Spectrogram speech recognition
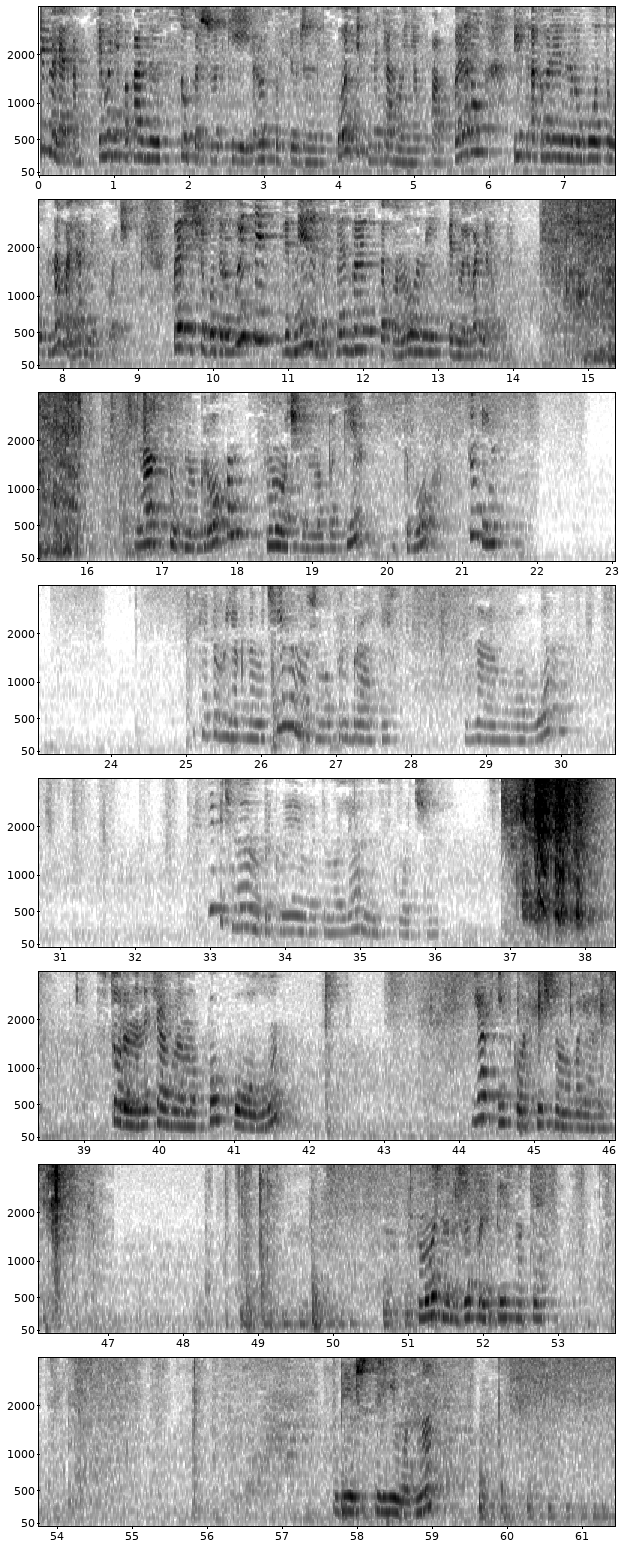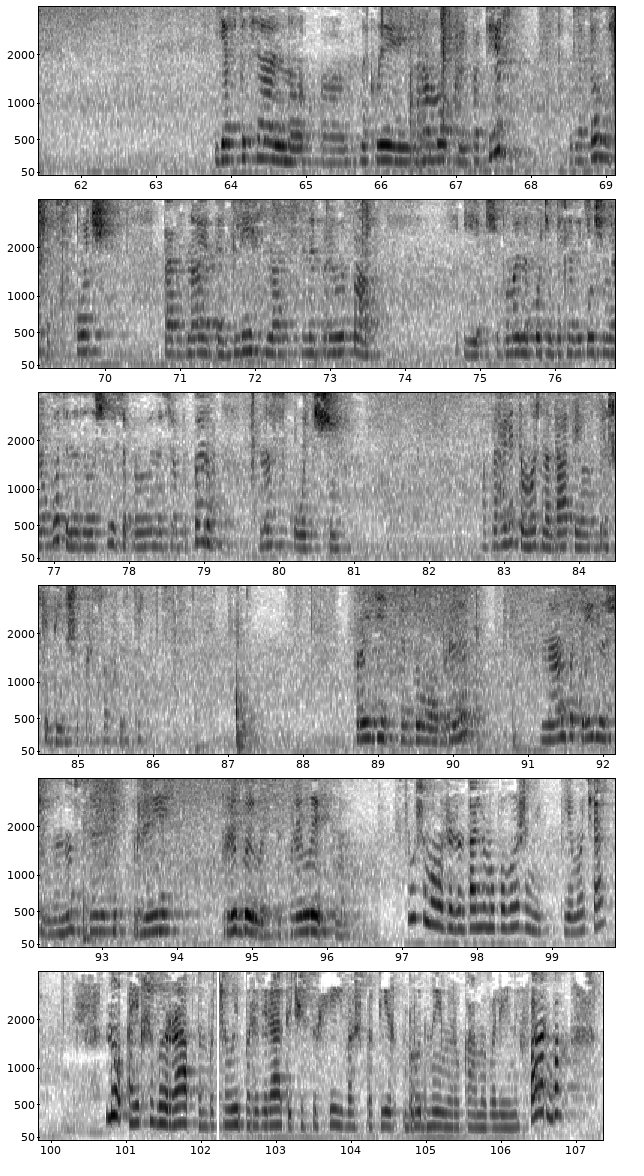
Привіт, малятка! Сьогодні показую супер швидкий розповсюджений спосіб натягування паперу під акварельну роботу на малярний скотч. Перше, що буду робити, відмірю для себе запланований під малювання розмір. Наступним кроком змочуємо папір з двох сторін. Після того, як намочили, можемо прибрати зайву вологу і починаємо приклеювати малярним скотчем. Сторони натягуємо по колу, як і в класичному варіанті. Можна вже притиснути більш серйозно. Я спеціально е, наклею на мокрий папір для того, щоб скотч, так знаєте, злісно не прилипав. І щоб у мене потім після закінчення роботи не залишилася половина цього паперу на скотчі. Взагалі-то можна дати йому трошки більше просохнути. Пройдіться добре. Нам потрібно, щоб воно все-таки при... прибилося, прилипло. Сушимо в горизонтальному положенні, п'ємо чай. Ну, а якщо ви раптом почали перевіряти, чи сухий ваш папір брудними руками в олійних фарбах,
